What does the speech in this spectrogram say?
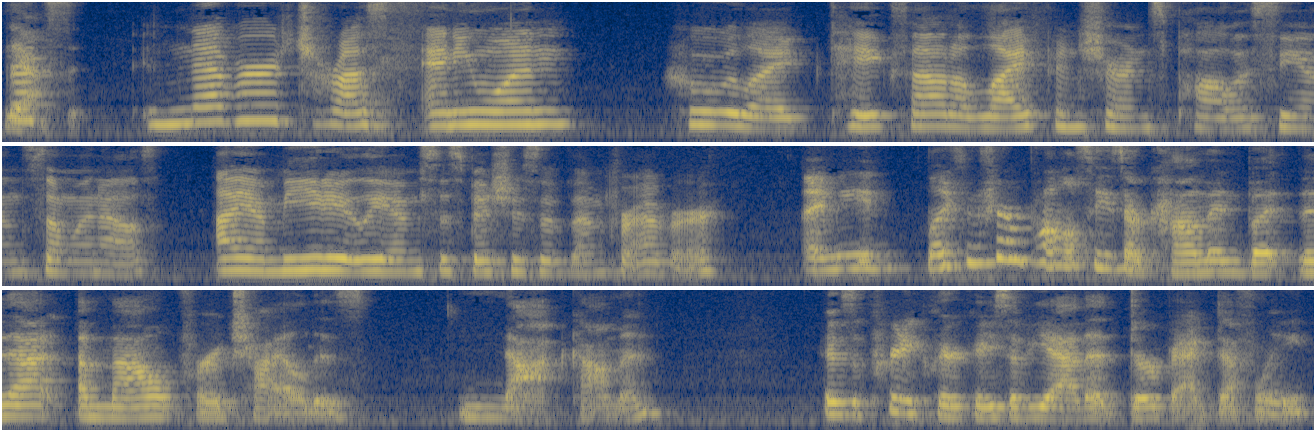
That's never trust anyone who like takes out a life insurance policy on someone else. I immediately am suspicious of them forever. I mean, life insurance policies are common, but that amount for a child is not common. It was a pretty clear case of, yeah, that dirtbag definitely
